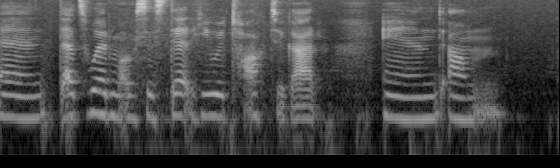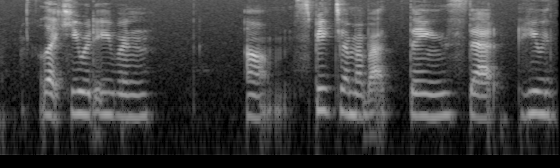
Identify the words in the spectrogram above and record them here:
and that's what Moses did. He would talk to God, and um, like he would even um, speak to him about things that he would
